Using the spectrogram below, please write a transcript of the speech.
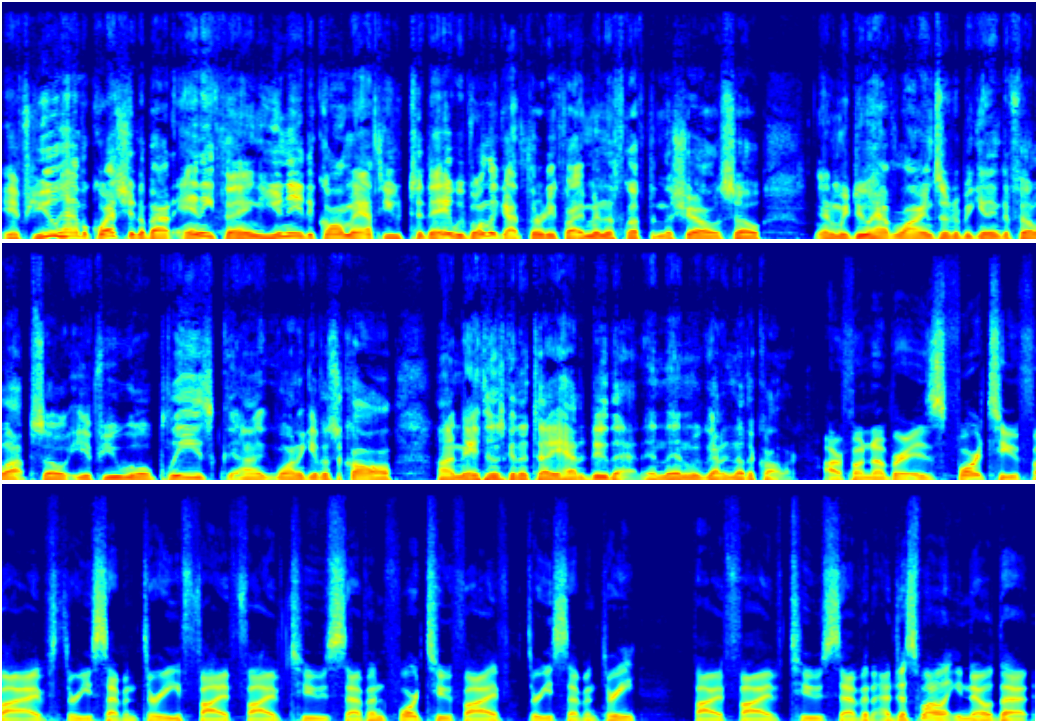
if you have a question about anything, you need to call Matthew today. We've only got 35 minutes left in the show, so and we do have lines that are beginning to fill up. So if you will please uh, want to give us a call, uh, Nathan's going to tell you how to do that, and then we've got another caller. Our phone number is 425 373 5527. 425 373 5527. I just want to let you know that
